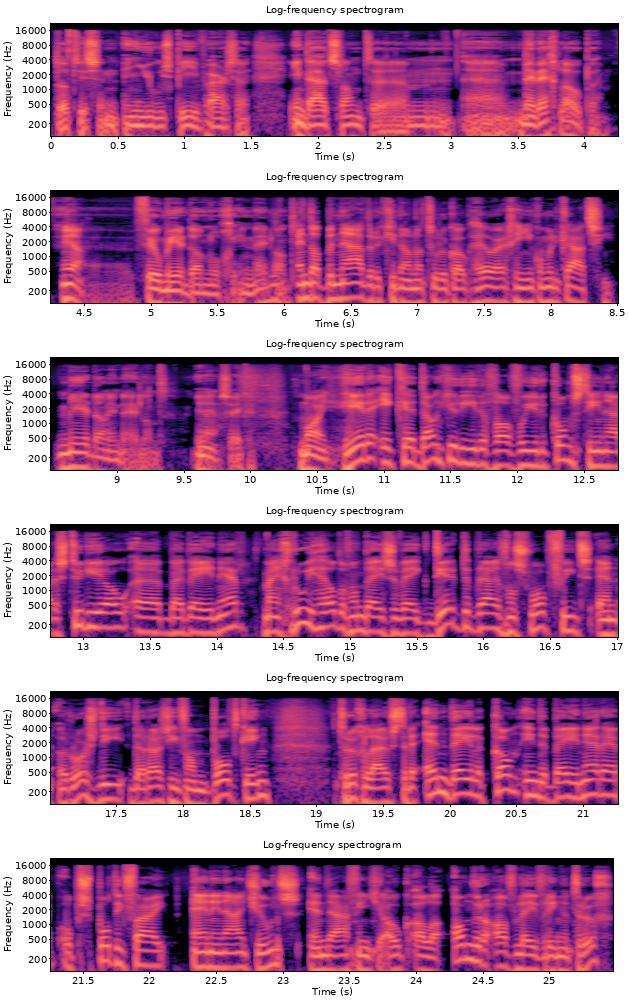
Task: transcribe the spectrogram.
dat is een, een USP waar ze in Duitsland uh, mee weglopen. Ja. veel meer dan nog in Nederland. En dat benadruk je dan natuurlijk ook heel erg in je communicatie. Meer dan in Nederland, ja, ja. zeker. Mooi. Heren, ik dank jullie in ieder geval voor jullie komst hier naar de studio bij BNR. Mijn groeihelden van deze week, Dirk de Bruin van Swapfiets en Rosdi Darazi van Boltking. Terugluisteren en delen kan in de BNR-app op Spotify en in iTunes. En daar vind je ook alle andere afleveringen terug.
